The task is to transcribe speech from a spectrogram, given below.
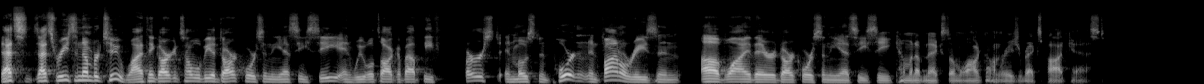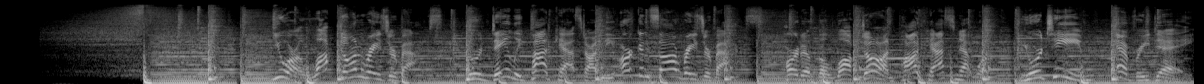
that's that's reason number two why I think Arkansas will be a dark horse in the SEC, and we will talk about the first and most important and final reason of why they're a dark horse in the SEC coming up next on the Locked On Razorbacks podcast. You are Locked On Razorbacks, your daily podcast on the Arkansas Razorbacks, part of the Locked On Podcast Network. Your team every day.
